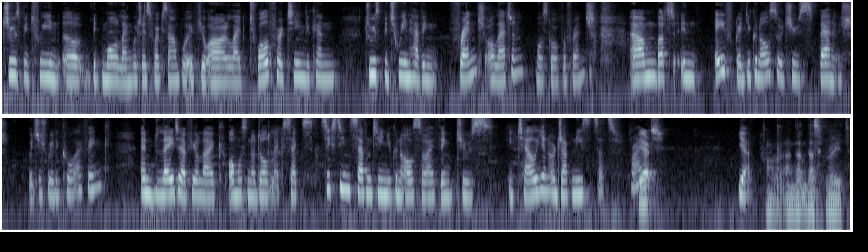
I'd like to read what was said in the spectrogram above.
choose between a bit more languages. For example, if you are like 12, 13, you can choose between having French or Latin. Most go for French. Um, but in eighth grade, you can also choose Spanish, which is really cool, I think. And later, if you're like almost an adult, like sex, 16, 17, you can also, I think, choose Italian or Japanese. That's right. Yeah. Yeah. oh, and that, that's great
